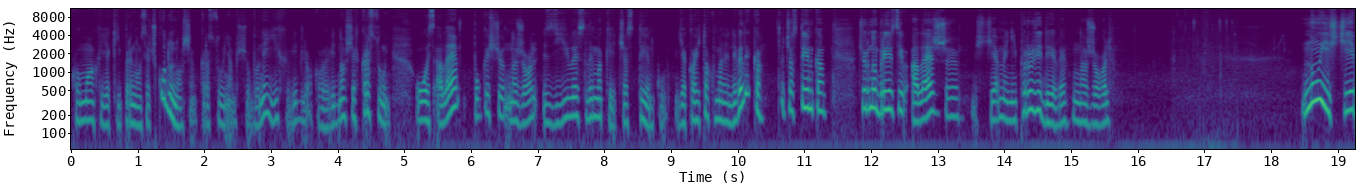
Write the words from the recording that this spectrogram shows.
комах, які приносять шкоду нашим красуням, щоб вони їх відлякували від наших красунь. Ось, але поки що, на жаль, з'їли слимаки частинку, яка і так в мене невелика. То частинка чорнобривців, але ж е, ще мені прорідили, на жаль. Ну і ще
